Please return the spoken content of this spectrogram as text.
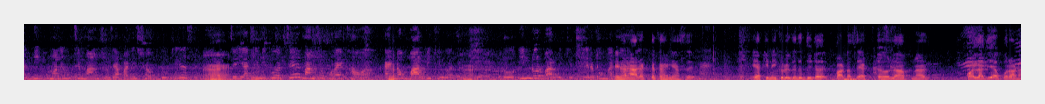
আর নিকু মানে হচ্ছে মাংস জাপানিজ শব্দ ঠিক আছে? তো ইয়াকিনিকু হচ্ছে মাংস পোড়ায় খাওয়া কাইন্ড অফ বারবিকিউ আর তো ইনডোর বারবিকিউ এরকম একটা এখানে আরেকটা কাহিনী আছে। হ্যাঁ। কিন্তু দুইটা পার্ট আছে। একটা হলো আপনার কয়লা দিয়ে পোড়ানো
